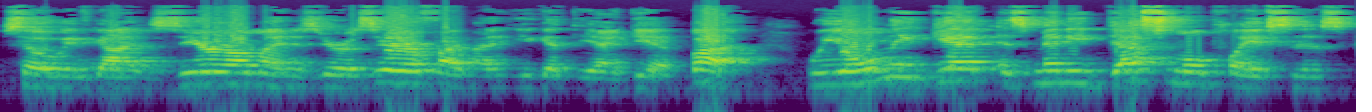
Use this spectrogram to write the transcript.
So we've got 0 minus 0, 0, 5 minus, you get the idea. But we only get as many decimal places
